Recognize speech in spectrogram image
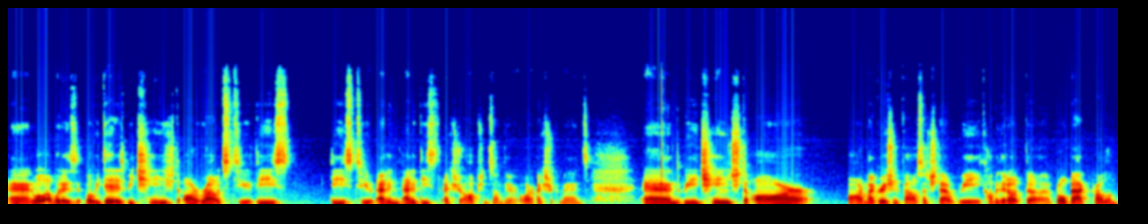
and what what is what we did is we changed our routes to these these two added added these extra options on there or extra commands and we changed our our migration file such that we commented out the rollback problem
